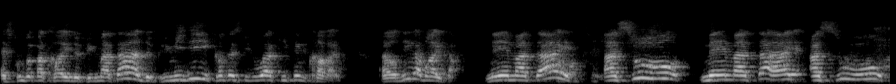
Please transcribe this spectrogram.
Est-ce qu'on ne peut pas travailler depuis le matin, depuis midi? Quand est-ce qu'il doit quitter le travail? Alors, dit la Braïta. Mais matai, assour, mais matai, assour,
